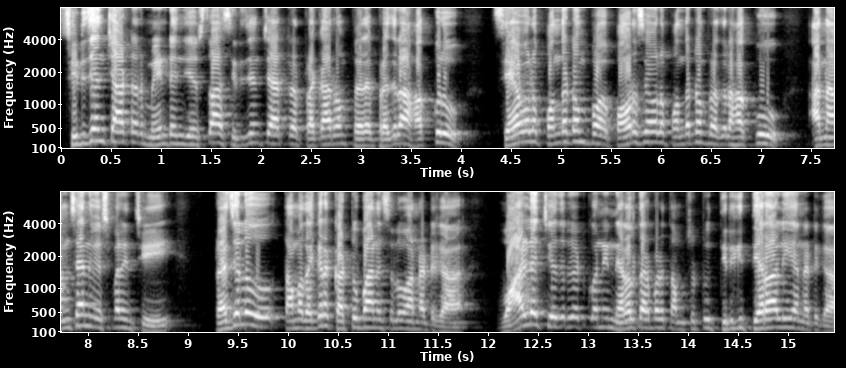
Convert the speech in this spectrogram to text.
సిటిజన్ చార్టర్ మెయింటైన్ చేస్తూ ఆ సిటిజన్ చార్టర్ ప్రకారం ప్ర- ప్రజల హక్కులు సేవలు పొందటం పౌర సేవలు పొందటం ప్రజల హక్కు అన్న అంశాన్ని విస్మరించి ప్రజలు తమ దగ్గర కట్టుబానిసలు అన్నట్టుగా వాళ్ళే చేతులు కట్టుకొని నెలల తరబడి తమ చుట్టూ తిరిగి తీరాలి అన్నట్టుగా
